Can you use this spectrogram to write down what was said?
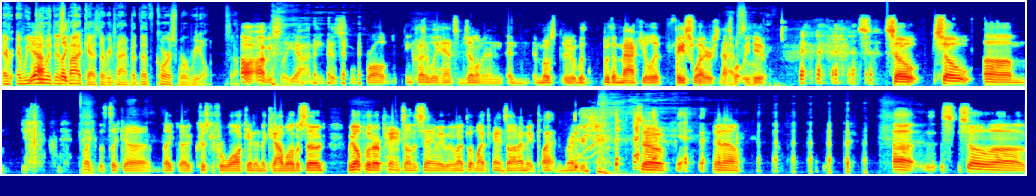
every, we yeah, do with this like, podcast every time, but of course we're real. So. Oh, obviously, yeah. I mean, because we're all incredibly handsome gentlemen, and, and, and most uh, with with immaculate face sweaters, and that's Absolutely. what we do. so, so, um, like it's like uh like uh, Christopher Walken in the Cowbell episode. We all put our pants on the same way. When I put my pants on, I make platinum records. so yeah. you know, uh, so uh,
